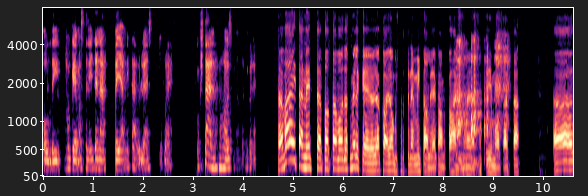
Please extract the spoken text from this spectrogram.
oltiin hakemassa niitä näppejä, mitä yleensä tulee. Onko tämä nyt mahdollisimman tämmöinen? Mä väitän, että tota, voitaisiin melkein jo jakaa jonkun sorttinen mitali ekan 20 jakson tiimoilta, että ää,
